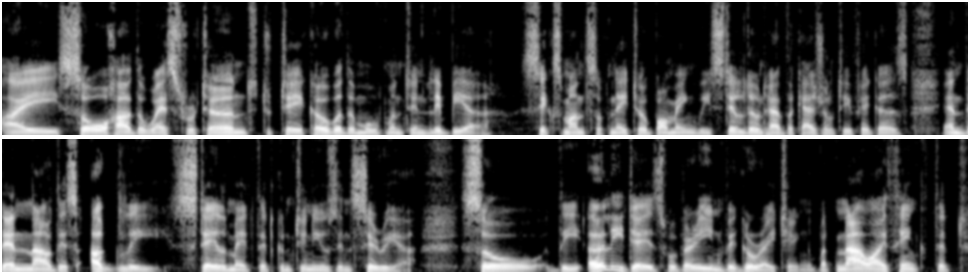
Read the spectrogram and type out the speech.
I saw how the West returned to take over the movement in Libya six months of NATO bombing. We still don't have the casualty figures. And then now this ugly stalemate that continues in Syria. So the early days were very invigorating, but now I think that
